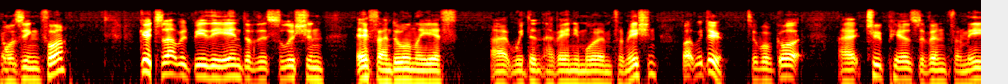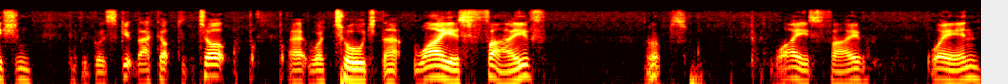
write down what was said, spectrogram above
pausing for. Good, so that would be the end of the solution if and only if uh, we didn't have any more information, but we do. So we've got uh, two pairs of information. If we go skip back up to the top, uh, we're told that y is 5. Oops. y is 5 when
